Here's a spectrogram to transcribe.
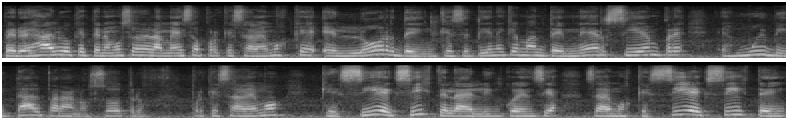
pero es algo que tenemos sobre la mesa porque sabemos que el orden que se tiene que mantener siempre es muy vital para nosotros porque sabemos que sí existe la delincuencia sabemos que sí existen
